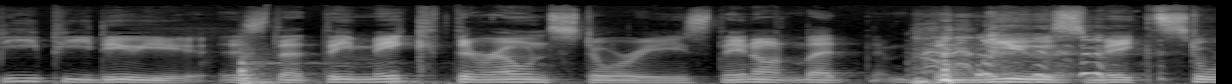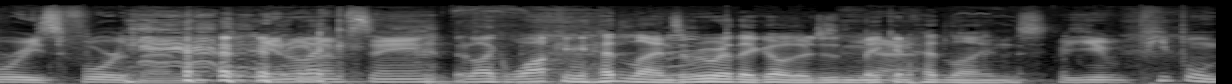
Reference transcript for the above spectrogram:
BPD is that they make their own stories. They don't let the news make stories for them. You know what I'm saying? They're like walking headlines everywhere they go. They're just making Yeah. headlines. You people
